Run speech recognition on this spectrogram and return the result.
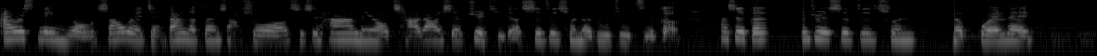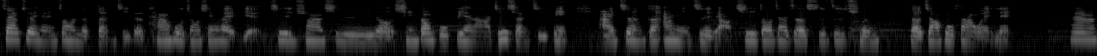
Iris Lin 有稍微简单的分享说，其实他没有查到一些具体的狮子村的入住资格，但是根根据狮子村。的归类，在最严重的等级的看护中心类别，其实算是有行动不便啊、精神疾病、癌症跟安宁治疗，其实都在这狮子村的照护范围内。那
